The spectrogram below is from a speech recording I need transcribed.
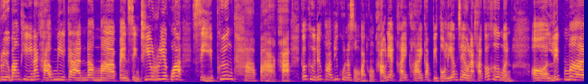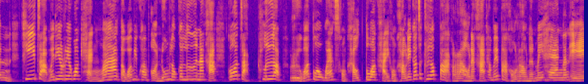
หรือบางทีนะคะมีการนำมาเป็นสิ่งที่เรียกว่า สีพึ่งทาปากค่ะ ก็คือด้วยความที่คุณสมบัติของเขาเนี่ยคล้ายๆ กับปิโตรเลียมเจลนะคะ ก็คือเหมือนออลิปมันที่จะไม่ได้เรียกว่าแข็งมาก แต่ว่ามีความอ่อนนุ่มแล้วก็ลื่นนะคะ ก็จะเคลือบหรือว่าตัวแว็กซ์ของเขาตัวไขของเขาเนี่ยก็จะเคลือบปากเรานะคะทำให้ปากของเรานั้นไม่แห้งนั่นเอง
